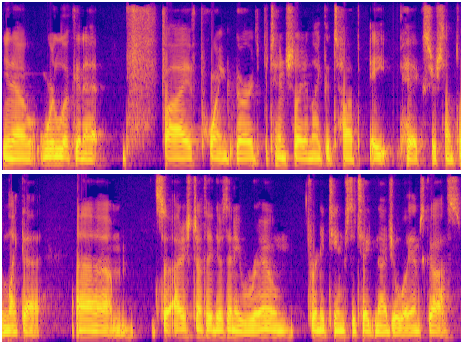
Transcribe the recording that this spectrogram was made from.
you know, we're looking at five point guards potentially in like the top eight picks or something like that. Um, so I just don't think there's any room for any teams to take Nigel Williams Goss.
